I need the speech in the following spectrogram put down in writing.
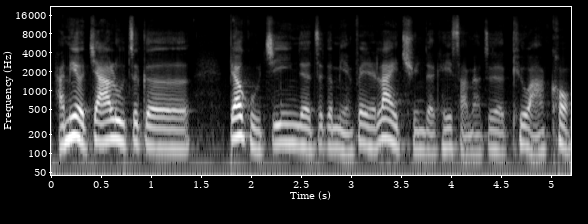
还没有加入这个标股基因的这个免费的赖群的，可以扫描这个 QR code。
